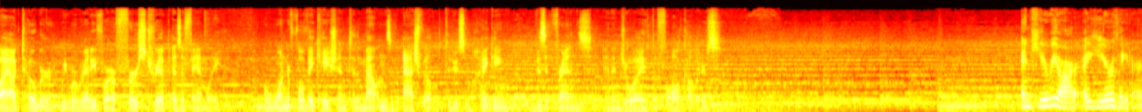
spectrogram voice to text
By October, we were ready for our first trip as a family. A wonderful vacation to the mountains of Asheville to do some hiking, visit friends, and enjoy the fall colors. And here we are, a year later,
